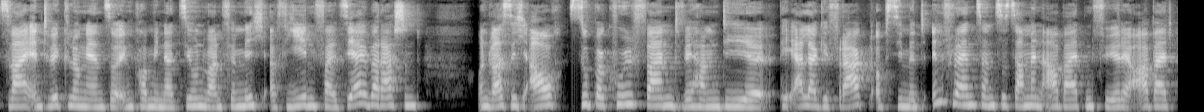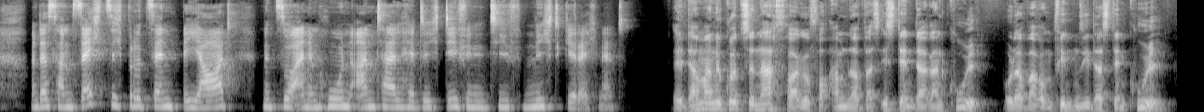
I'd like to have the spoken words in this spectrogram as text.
zwei Entwicklungen so in Kombination waren für mich auf jeden Fall sehr überraschend. Und was ich auch super cool fand, wir haben die PRler gefragt, ob sie mit Influencern zusammenarbeiten für ihre Arbeit. Und das haben 60 Prozent bejaht. Mit so einem hohen Anteil hätte ich definitiv nicht gerechnet. Äh, da mal eine kurze Nachfrage, Frau Amler. Was ist denn daran cool? Oder warum finden Sie das denn cool?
